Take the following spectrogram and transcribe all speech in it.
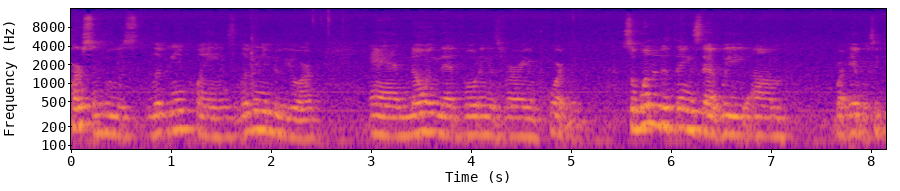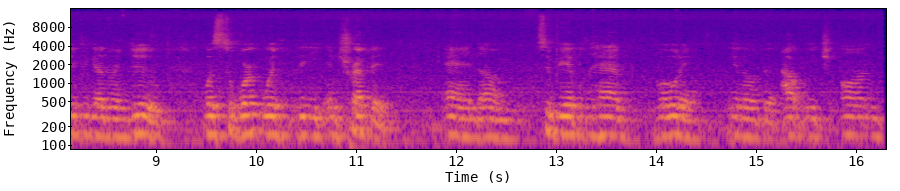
person who is living in Queens, living in New York, and knowing that voting is very important. So one of the things that we um, were able to get together and do was to work with the Intrepid and um, to be able to have voting, you know, the outreach on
